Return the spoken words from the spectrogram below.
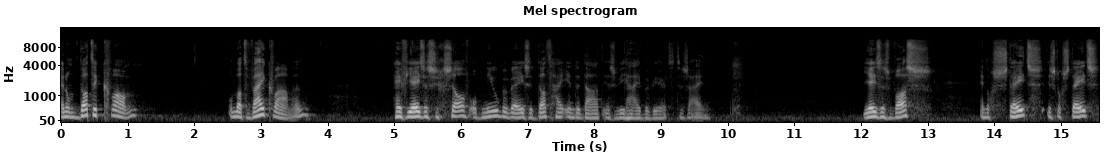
En omdat ik kwam, omdat wij kwamen, heeft Jezus zichzelf opnieuw bewezen dat hij inderdaad is wie hij beweert te zijn. Jezus was en nog steeds, is nog steeds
